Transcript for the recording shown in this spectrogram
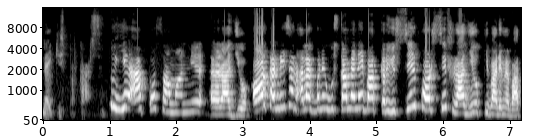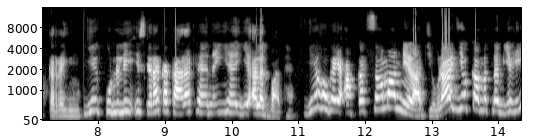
लाइक इस प्रकार से। तो ये आपको सामान्य राज्यों। और कंडीशन अलग बने, उसका मैं नहीं बात कर रही हूँ। सिर्फ़ और सिर्फ़ राजयोग के बारे में बात कर रही हूँ। ये कुंडली इस ग्रह का कारक है, नहीं है, ये अलग बात है। ये हो गए आपका सामान्य राज्यों। राज्यों का मतलब यही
